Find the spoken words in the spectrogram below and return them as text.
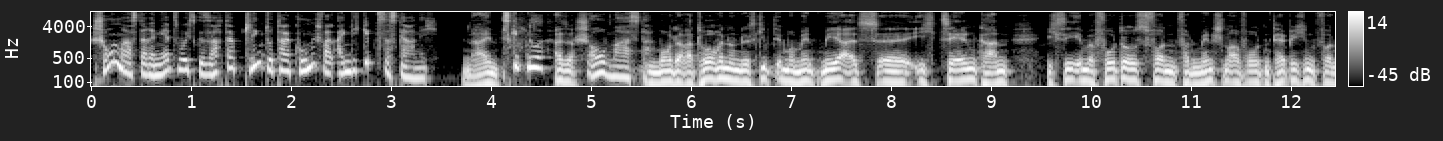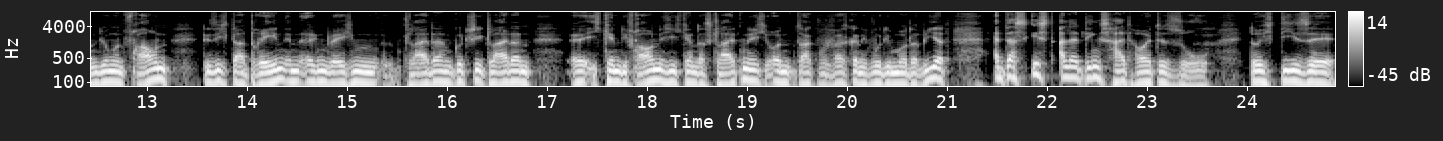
Showmasterin, jetzt wo ich es gesagt habe, klingt total komisch, weil eigentlich gibt's das gar nicht. Nein. Es gibt nur Also- Showmaster. Moderatorin und es gibt im Moment mehr, als äh, ich zählen kann. Ich sehe immer Fotos von, von Menschen auf roten Teppichen, von jungen Frauen, die sich da drehen in irgendwelchen Kleidern, Gucci-Kleidern. Äh, ich kenne die Frau nicht, ich kenne das Kleid nicht und sag, ich weiß gar nicht, wo die moderiert. Äh, das ist allerdings halt heute so. Durch diese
